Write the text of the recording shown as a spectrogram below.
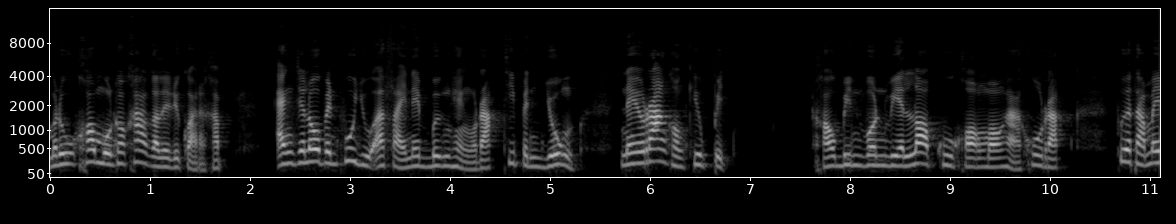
มาดูข้อมูลคร่าวๆกันเลยดีกว่านะครับแองเจโลเป็นผู้อยู่อาศัยในบึงแห่งรักที่เป็นยุงในร่างของคิวปิด เขาบินวนเวียนรอบคูคลองมองหาคู่รัก เพื่อทำให้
